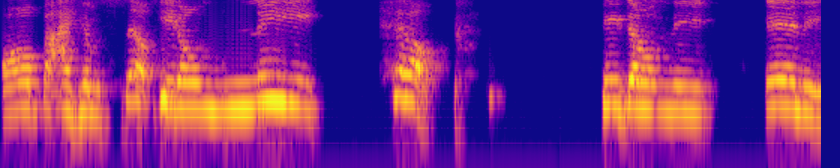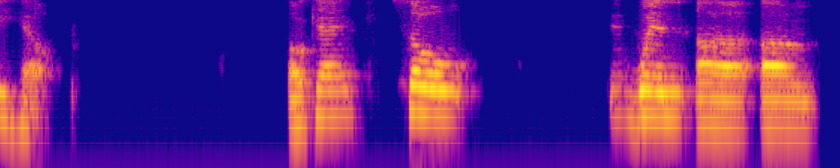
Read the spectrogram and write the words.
all by himself. He don't need help. He don't need any help. Okay, so when uh, um,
